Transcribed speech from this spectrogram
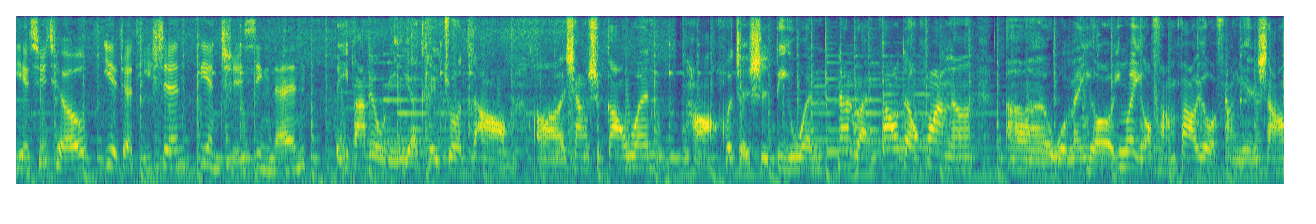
业需求，业者提升电池性能。18650也可以做到，呃，像是高温，好，或者是低温。那软包的话呢，呃，我们有因为有防爆又有防燃烧，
